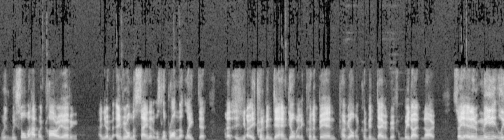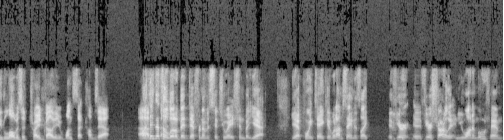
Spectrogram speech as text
we, we saw what happened with Kyrie Irving, and you know, everyone was saying that it was LeBron that leaked it. But you know, it could have been Dan Gilbert, it could have been Koby Altman, it could have been David Griffin. We don't know. So yeah, it immediately lowers the trade value once that comes out. I Um, think that's a little bit different of a situation, but yeah, yeah. Point taken. What I'm saying is like, if you're if you're Charlotte and you want to move him,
